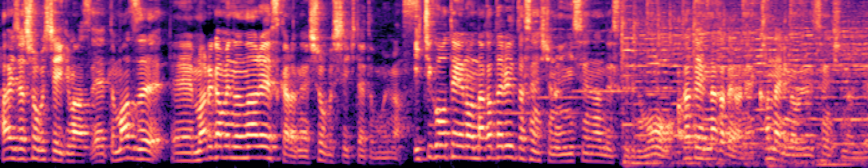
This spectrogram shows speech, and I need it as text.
はい、じゃあ勝負していきます。えっ、ー、と、まず、えー、丸亀7レースからね、勝負していきたいと思います。1号艇の中田龍太選手の陰性なんですけれども、若手の中ではね、かなり乗れる選手なんで、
